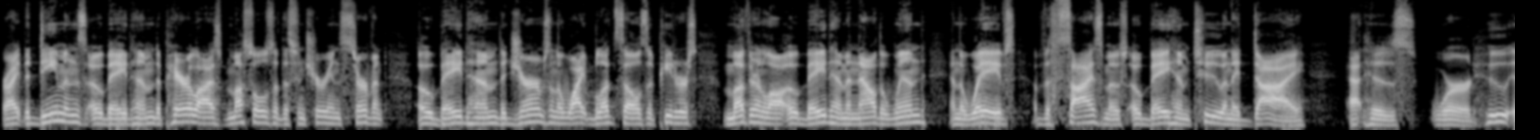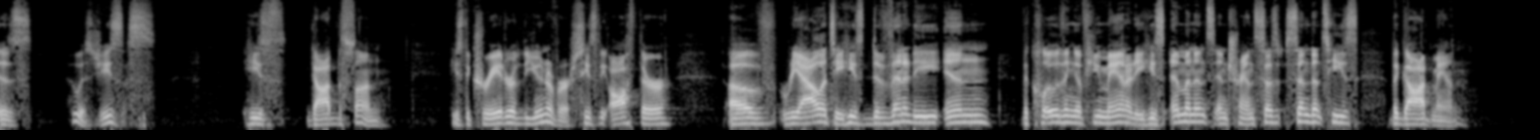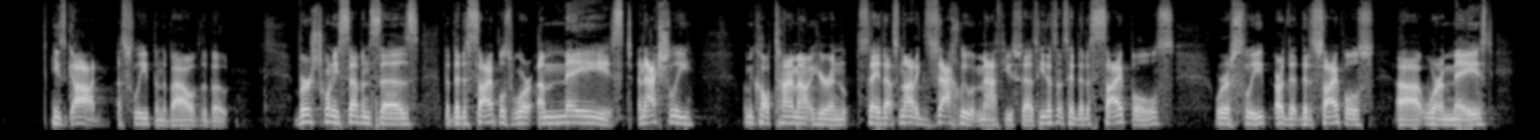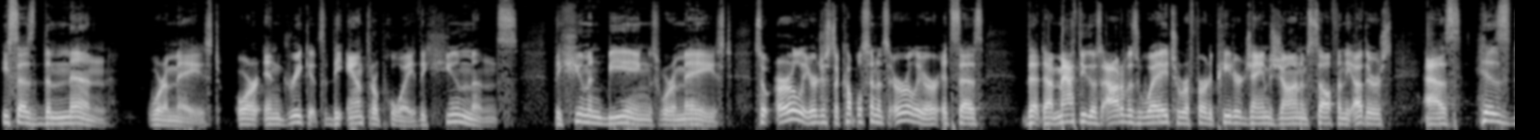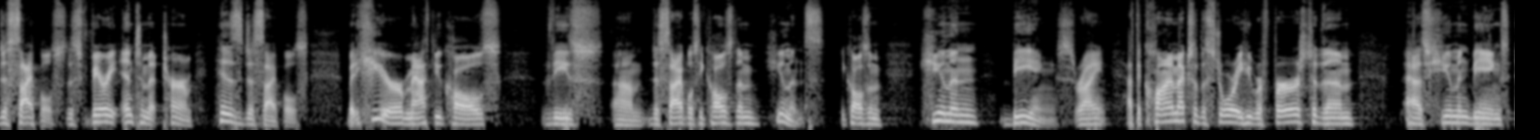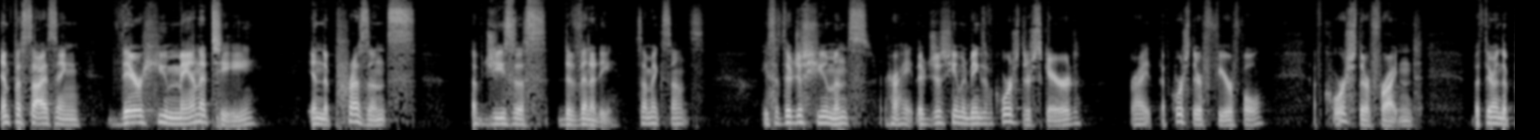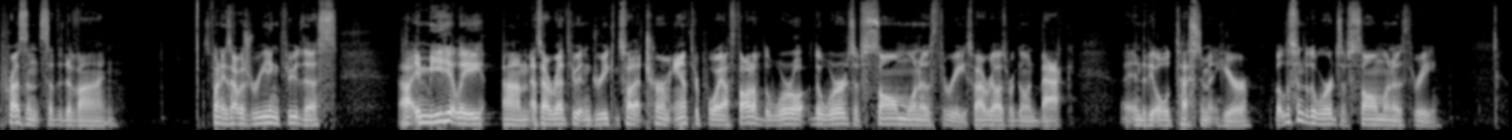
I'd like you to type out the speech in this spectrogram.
right? The demons obeyed him. The paralyzed muscles of the centurion's servant obeyed him. The germs in the white blood cells of Peter's mother in law obeyed him. And now the wind and the waves of the seismos obey him too, and they die at his word. Who is, who is Jesus? He's God the Son. He's the creator of the universe. He's the author of reality. He's divinity in the clothing of humanity. He's immanence and transcendence. He's the God man. He's God asleep in the bow of the boat. Verse 27 says that the disciples were amazed. And actually, let me call time out here and say that's not exactly what Matthew says. He doesn't say the disciples were asleep or that the disciples uh, were amazed. He says the men were amazed. Or in Greek, it's the anthropoi, the humans, the human beings were amazed. So earlier, just a couple sentences earlier, it says that uh, Matthew goes out of his way to refer to Peter, James, John, himself, and the others as his disciples. This very intimate term, his disciples. But here, Matthew calls these um, disciples, he calls them humans. He calls them human beings, right? At the climax of the story, he refers to them as human beings, emphasizing their humanity in the presence of Jesus' divinity. Does that make sense? He says they're just humans, right? They're just human beings. Of course they're scared, right? Of course they're fearful. Of course they're frightened, but they're in the presence of the divine. It's funny, as I was reading through this, uh, immediately, um, as I read through it in Greek and saw that term anthropoi, I thought of the, world, the words of Psalm 103. So I realized we're going back into the Old Testament here. But listen to the words of Psalm 103.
